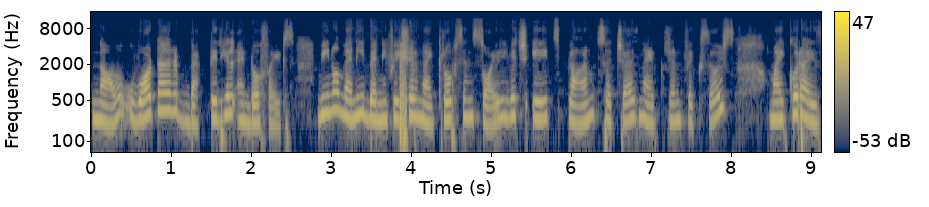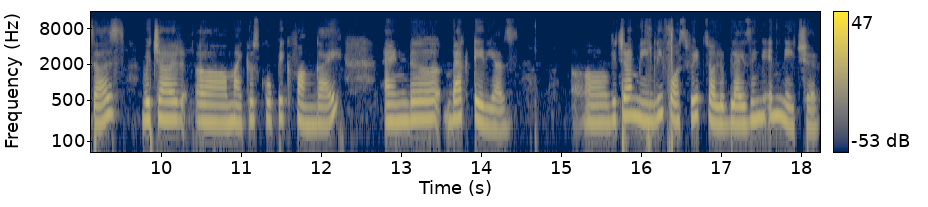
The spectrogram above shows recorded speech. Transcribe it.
now, what are bacterial endophytes? We know many beneficial microbes in soil which aids plants such as nitrogen fixers, mycorrhizas, which are uh, microscopic fungi, and uh, bacterias, uh, which are mainly phosphate solubilizing in nature.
